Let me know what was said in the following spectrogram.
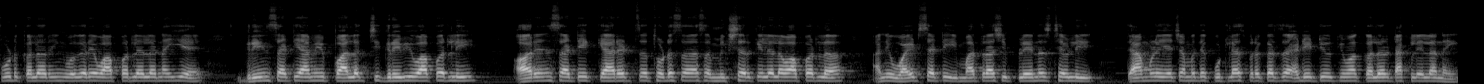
फूड कलरिंग वगैरे वापरलेलं नाही आहे ग्रीनसाठी आम्ही पालकची ग्रेव्ही वापरली. ऑरेंजसाठी कॅरेटचं थोडंसं असं मिक्सर केलेलं वापरलं. आणि व्हाईटसाठी मात्र अशी प्लेनच ठेवली. त्यामुळे याच्यामध्ये कुठल्याच प्रकारचं ॲडिटिव्ह किंवा कलर टाकलेला नाही.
